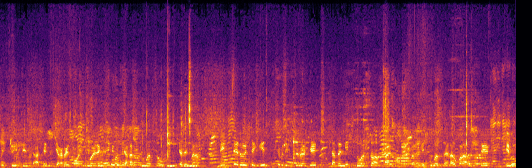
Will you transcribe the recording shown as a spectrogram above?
যে ট্রেন লিস্ট আছে, সেখানে কন্ট্রোল করে রেখেছে এবং যারা শুধুমাত্র অতিথি যাদের নাম লিস্টে রয়েছে গেস্ট হিসেবে লিস্টে রয়েছে, তাদেরকে শুধুমাত্র আপনার তাদেরকে শুধুমাত্র অ্যালাউ করা হচ্ছে। এবং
